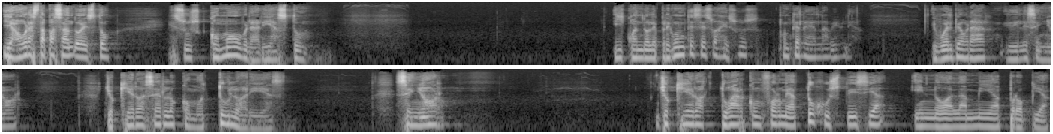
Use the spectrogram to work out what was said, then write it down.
Y ahora está pasando esto. Jesús, ¿cómo obrarías tú? Y cuando le preguntes eso a Jesús, ponte a leer la Biblia y vuelve a orar y dile, Señor, yo quiero hacerlo como tú lo harías. Señor, yo quiero actuar conforme a tu justicia y no a la mía propia.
